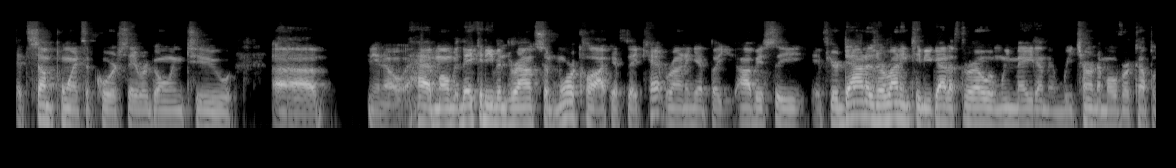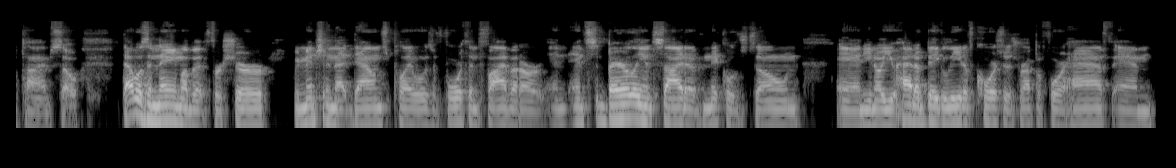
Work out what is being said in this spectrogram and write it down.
at some points, of course, they were going to, uh, you know, have moment. They could even drown some more clock if they kept running it. But obviously, if you're down as a running team, you got to throw. And we made them, and we turned them over a couple times. So that was the name of it for sure. We mentioned that downs play was a fourth and five at our and, and barely inside of nickel zone. And you know, you had a big lead. Of course, it was right before half, and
